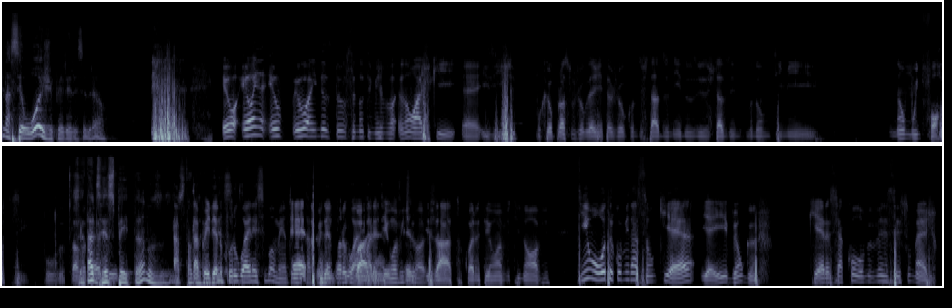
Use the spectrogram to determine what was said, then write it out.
nasceu hoje, Pereira Cidrão? eu, eu, eu, eu ainda estou sendo otimista. Eu não acho que é, existe, porque o próximo jogo da gente é o jogo contra os Estados Unidos e os Estados Unidos mandou um time não muito forte, assim. Tipo, Você está desrespeitando os tá, tá perdendo para o Uruguai nesse momento. É, tá, tá perdendo para o Uruguai, Uruguai 41 né? a 29. Exato, 41 a 29. Tinha uma outra combinação que era, e aí vem um gancho, que era se a Colômbia vencesse o México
